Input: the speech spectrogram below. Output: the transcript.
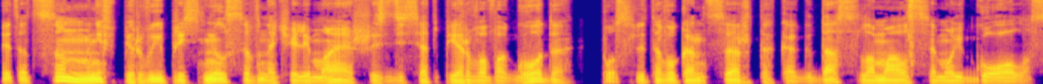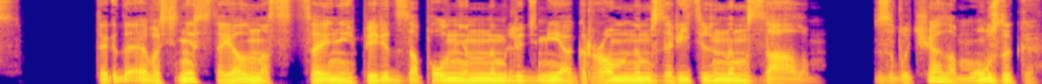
Этот сон мне впервые приснился в начале мая 61 -го года, после того концерта, когда сломался мой голос. Тогда я во сне стоял на сцене перед заполненным людьми огромным зрительным залом. Звучала музыка,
